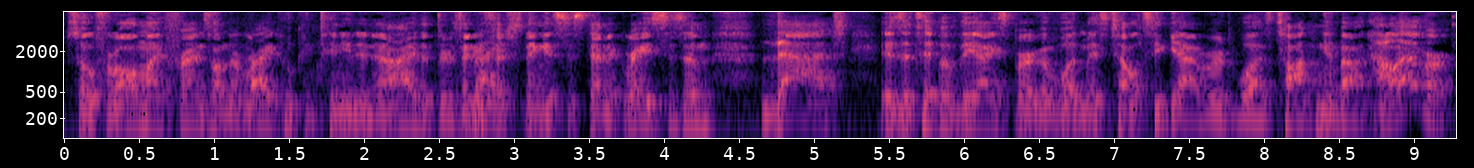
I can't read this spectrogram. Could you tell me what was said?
So, for all my friends on the right who continue to deny that there's any Right. such thing as systemic racism, that is the tip of the iceberg of what Miss Tulsi Gabbard was talking about. However,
